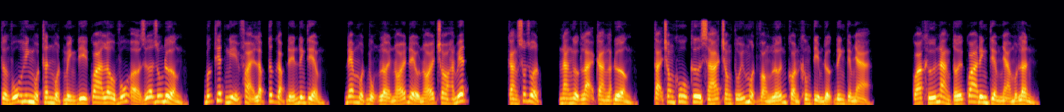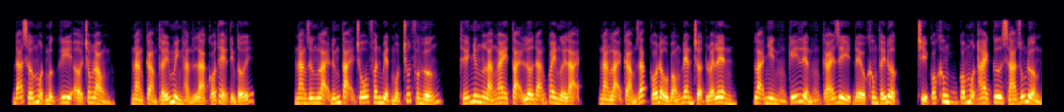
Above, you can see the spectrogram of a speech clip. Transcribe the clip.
Tưởng vũ hinh một thân một mình đi qua lâu vũ ở giữa dũng đường, bức thiết nghĩ phải lập tức gặp đến đinh tiềm, đem một bụng lời nói đều nói cho hắn biết. Càng sốt ruột, nàng ngược lại càng lạc đường, tại trong khu cư xá trong túi một vòng lớn còn không tìm được đinh tiềm nhà. Quá khứ nàng tới qua đinh tiềm nhà một lần, đã sớm một mực ghi ở trong lòng, nàng cảm thấy mình hẳn là có thể tìm tới nàng dừng lại đứng tại chỗ phân biệt một chút phương hướng, thế nhưng là ngay tại lơ đãng quay người lại, nàng lại cảm giác có đầu bóng đen chợt lóe lên, lại nhìn kỹ liền cái gì đều không thấy được, chỉ có không có một hai cư xá dũng đường,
